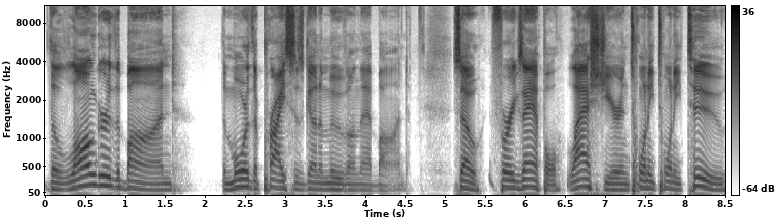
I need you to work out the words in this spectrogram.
the longer the bond, the more the price is going to move on that bond. So, for example, last year in 2022,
